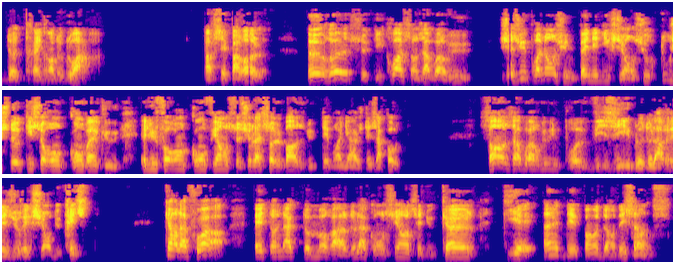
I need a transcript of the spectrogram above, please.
de très grande gloire. Par ces paroles, heureux ceux qui croient sans avoir vu, Jésus prononce une bénédiction sur tous ceux qui seront convaincus et lui feront confiance sur la seule base du témoignage des apôtres, sans avoir vu une preuve visible de la résurrection du Christ. Car la foi est un acte moral de la conscience et du cœur qui est indépendant des sens.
